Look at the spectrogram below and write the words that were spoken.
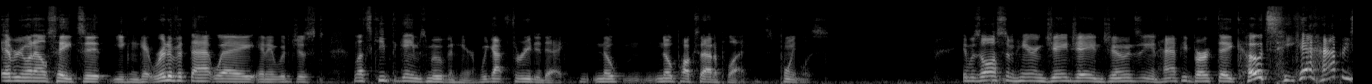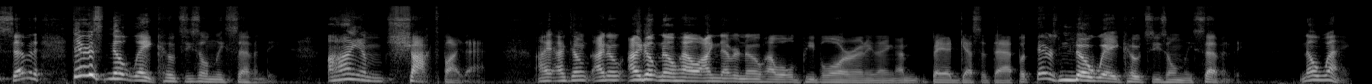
everyone else hates it. You can get rid of it that way, and it would just let's keep the games moving here. We got three today. No no pucks out of play. It's pointless. It was awesome hearing JJ and Jonesy and happy birthday, Coatsy. Yeah, happy 70. There is no way Coatsy's only 70. I am shocked by that. I, I don't I don't I don't know how I never know how old people are or anything. I'm bad guess at that, but there's no way Coatsy's only 70. No way.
